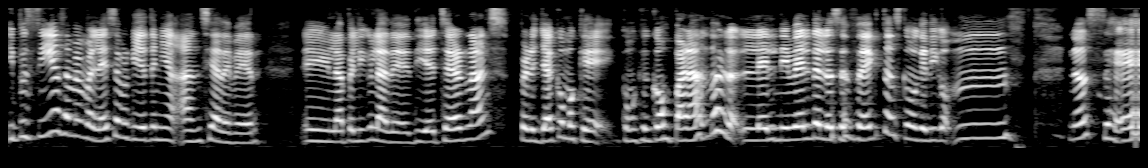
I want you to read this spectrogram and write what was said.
y pues sí, o sea, me molesta porque yo tenía ansia de ver eh, la película de The Eternals, pero ya como que, como que comparando el nivel de los efectos, como que digo, mmm, no sé.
